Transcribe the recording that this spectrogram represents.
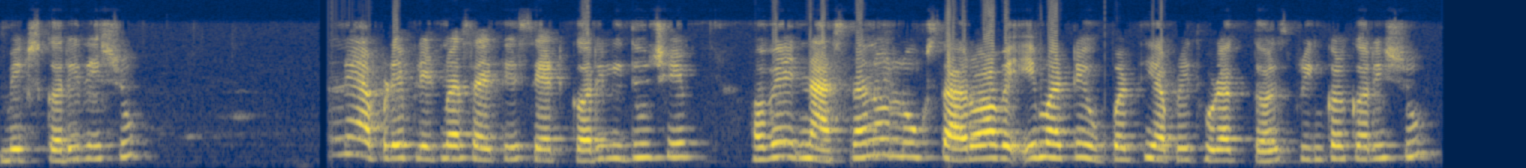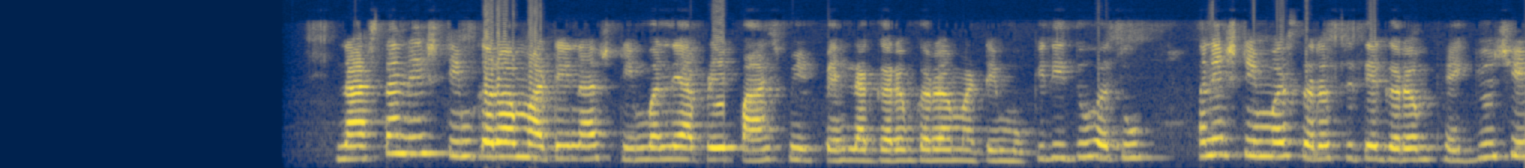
મિક્સ કરી દઈશું. અને આપણે પ્લેટમાં સાઈડે સેટ કરી લીધું છે. હવે નાસ્તાનો લુક સારો આવે એ માટે ઉપરથી આપણે થોડાક તલ સ્પ્રિંકલ કરીશું. નાસ્તાને સ્ટીમ કરવા માટેના સ્ટીમરને આપણે પાંચ મિનિટ પહેલાં ગરમ કરવા માટે મૂકી દીધું હતું અને સ્ટીમર સરસ રીતે ગરમ થઈ ગયું છે.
